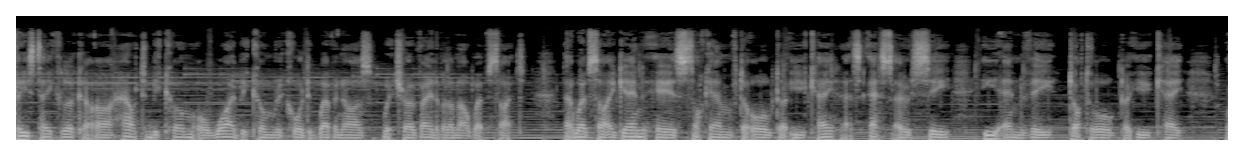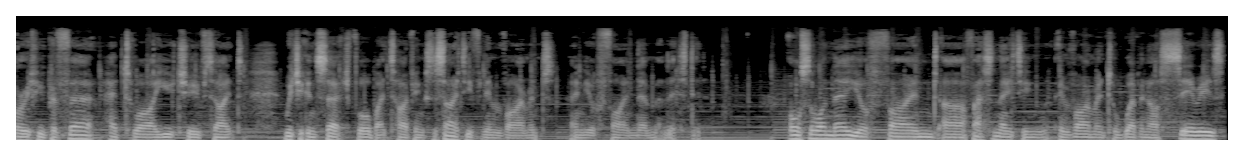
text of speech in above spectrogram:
please take a look at our How to Become or Why Become recorded webinars, which are available on our website. That website again is socenv.org.uk, that's S O C E N V.org.uk. Or if you prefer, head to our YouTube site, which you can search for by typing Society for the Environment, and you'll find them listed. Also, on there, you'll find our fascinating environmental webinar series,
